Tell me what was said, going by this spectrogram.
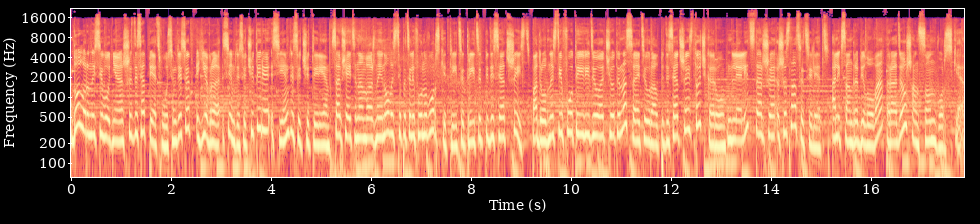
Доллар на сегодня 65.80, евро 74.74. Сообщайте нам важные новости по телефону Ворске 30 30 50 56. Подробности, фото и видео отчеты на сайте урал56.ру. Для лиц старше 16 лет. Александра Белова, радио «Шансон Ворске».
